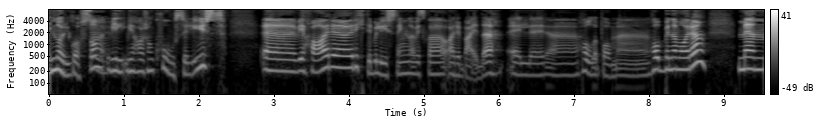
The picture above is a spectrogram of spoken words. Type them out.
i Norge også. Mm. Vi, vi, har sånn koselys. Uh, vi har uh, riktig belysning når vi skal arbeide eller holde på med hobbyene våre. Men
